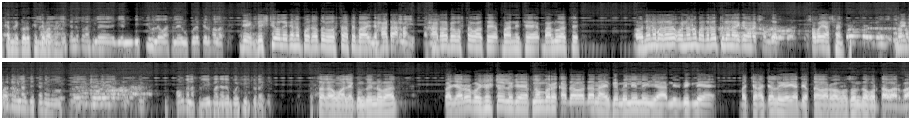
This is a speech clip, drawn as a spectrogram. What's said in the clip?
এখান থেকে গরু কিনতে পারবেন। এখানে তো আসলে যে বৃষ্টি হলেও আসলে উপরে তেরফাল আছে। জি বৃষ্টি হলে এখানে পর্যাপ্ত ব্যবস্থা আছে বা হাঁটা হাঁটার ব্যবস্থাও আছে বা নিচে বালু আছে। অন্যান্য বাজার অন্যান্য বাজারের তুলনায় এখানে অনেক সুন্দর। সবাই আসবেন। বলার চেষ্টা করব। বলবেন আসলে এই বাজারের বৈশিষ্ট্যটা কি? আসসালামু আলাইকুম, ধন্যবাদ। বাজারের বৈশিষ্ট্য গিয়ে এক নম্বরে কাদা বাদা নাই ফ্যামিলি লইয়া নির্বিঘ্নে বাচ্চা কাচ্চা লইয়া ইয়া দেখতে পারবা, পছন্দ করতে পারবা।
